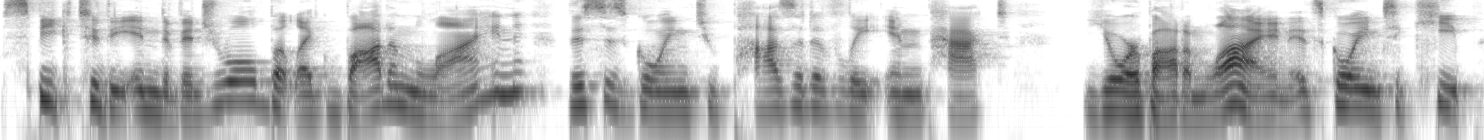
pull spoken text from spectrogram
speak to the individual but like bottom line this is going to positively impact your bottom line. It's going to keep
